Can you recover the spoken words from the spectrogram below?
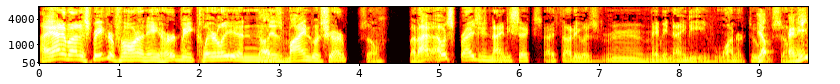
I had him on a speakerphone, and he heard me clearly, and his mind was sharp. So, but I, I was surprised he's ninety six. I thought he was mm, maybe ninety one or two. Yep, So and he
